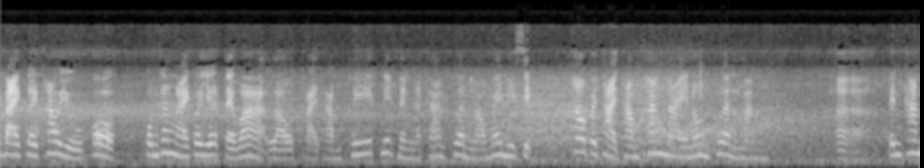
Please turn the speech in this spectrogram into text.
พี่บายเคยเข้าอยู่ ก็คนข้างในก็เยอะแต่ว่าเราถ่ายทำคลิปนิดหนึ่งนะคะเพื่อนเราไม่มีสิทธิ์เข้าไปถ่ายทำข้างในเนอะเพื่อนมันเออเป็นขั้น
